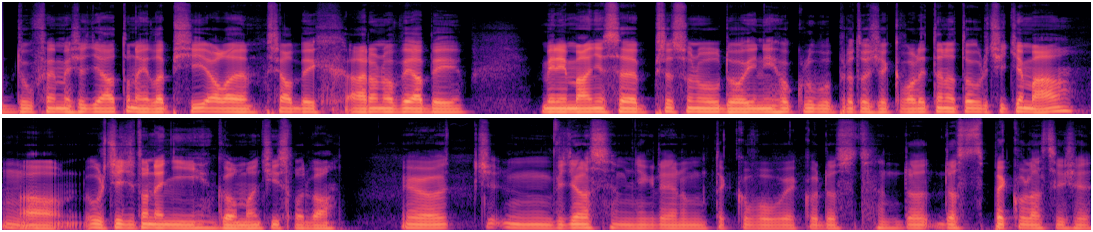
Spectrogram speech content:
doufáme, že dělá to nejlepší, ale přál bych Aaronovi, aby minimálně se přesunul do jiného klubu, protože kvalita na to určitě má hmm. a určitě to není golman číslo dva. Jo, č- m, viděl jsem někde jenom takovou jako dost, do, dost spekulaci, že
